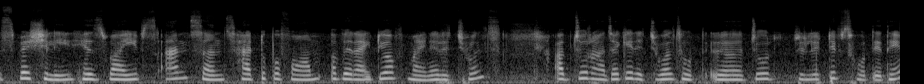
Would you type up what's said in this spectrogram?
especially his wives and sons, had to perform a variety of minor rituals. अब जो राजा के रिचुअल्स होते जो रिलेटिव्स होते थे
